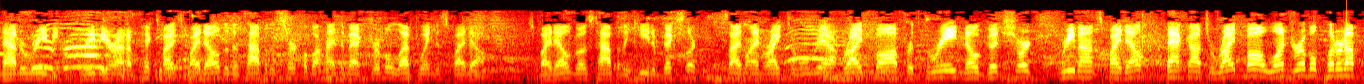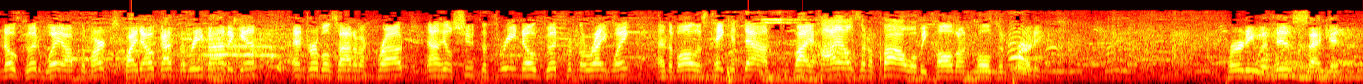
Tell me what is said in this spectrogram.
Now to Reeby. Reeby around a pick by Spidell to the top of the circle behind the back dribble. Left wing to Spidell. Spidell goes top of the key to Bixler. Sideline right to Reidenbaugh for three. No good. Short rebound. Spidell back out to Reidenbaugh. One dribble. Put it up. No good. Way off the mark. Spidell got the rebound again and dribbles out of a crowd. Now he'll shoot the three. No good from the right wing. And the ball is taken down by Hiles and a foul will be called on Colton Purdy. Purdy with his second.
